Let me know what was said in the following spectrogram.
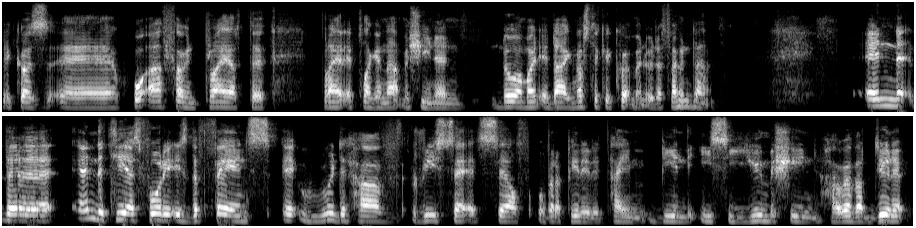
because uh, what I found prior to prior to plugging that machine in, no amount of diagnostic equipment would have found that in the in the TS40's defence, it would have reset itself over a period of time, being the ECU machine. However, doing it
